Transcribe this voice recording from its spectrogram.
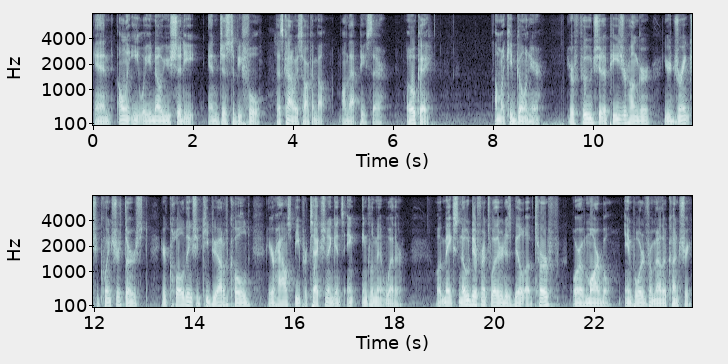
and only eat what you know you should eat and just to be full. That's kind of what he's talking about on that piece there. Okay. I'm going to keep going here. Your food should appease your hunger. Your drink should quench your thirst. Your clothing should keep you out of cold. Your house be protection against inclement weather. Well, it makes no difference whether it is built of turf or of marble, imported from another country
